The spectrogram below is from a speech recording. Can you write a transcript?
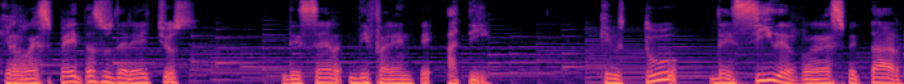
que respeta sus derechos de ser diferente a ti, que tú decides respetar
